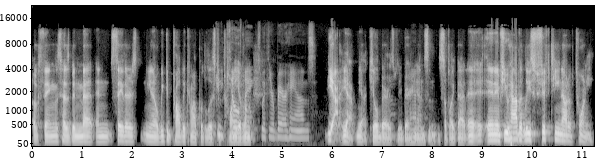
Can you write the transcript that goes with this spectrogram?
of things has been met, and say there's, you know, we could probably come up with a list of 20 kill of them. with your bare hands. Yeah, yeah, yeah. Kill bears with your bare Yeah. hands and stuff like that. A- a- And if you have at least 15 out of 20,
